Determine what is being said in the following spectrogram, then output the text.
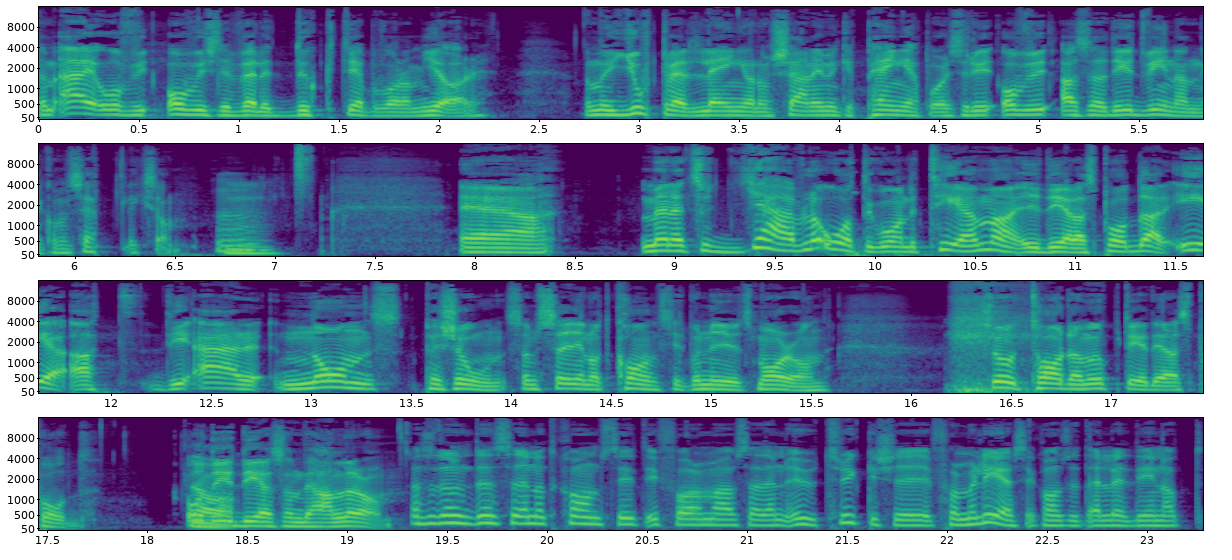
De är obvi- obviously väldigt duktiga på vad de gör. De har gjort det väldigt länge och de tjänar mycket pengar på det, så det är, alltså, det är ett vinnande koncept liksom. Mm. Eh, men ett så jävla återgående tema i deras poddar är att det är någon person som säger något konstigt på Nyhetsmorgon, så tar de upp det i deras podd. Och Ja. det är det som det handlar om. Alltså de, den säger något konstigt i form av så att den uttrycker sig, formulerar sig konstigt eller det är något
